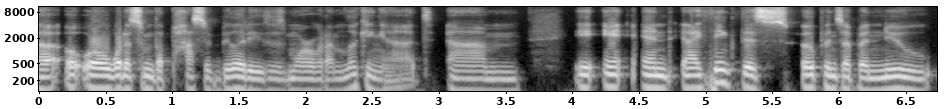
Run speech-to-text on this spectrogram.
uh, or what are some of the possibilities is more what i'm looking at um, and, and i think this opens up a new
